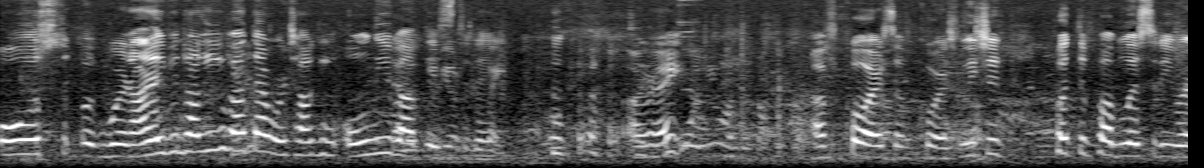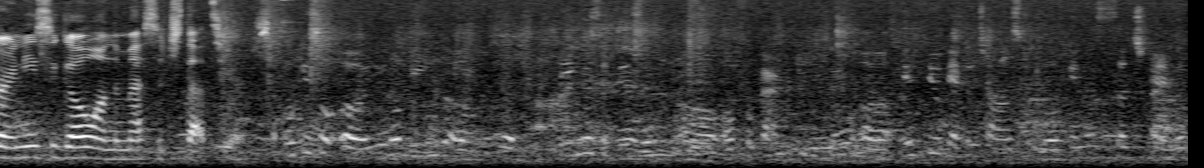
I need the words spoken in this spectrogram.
Oh, we're not even talking about that. We're talking only about this today. All right? Of course, of course. We should put the publicity where it needs to go on the message that's here. So. Okay, so uh, you know, being uh, being a citizen uh, of a country, you know, uh, if you get a chance to work in a, such kind of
